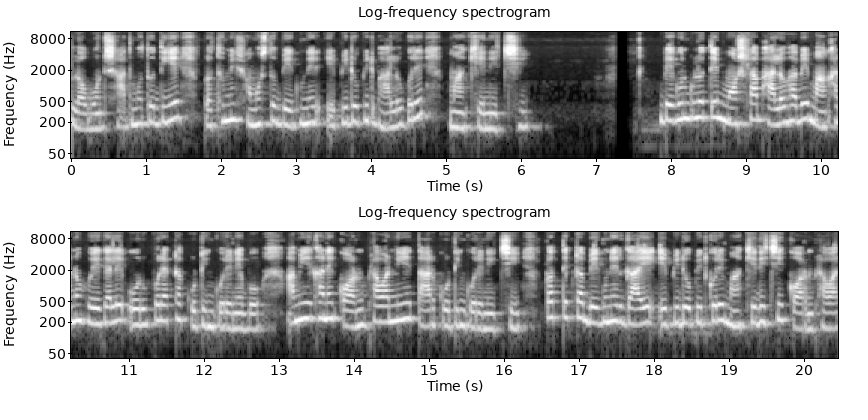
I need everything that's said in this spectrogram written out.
লবণ স্বাদ মতো দিয়ে প্রথমে সমস্ত বেগুনের এপিড ওপিড ভালো করে মাখিয়ে নিচ্ছি। বেগুনগুলোতে মশলা ভালোভাবে মাখানো হয়ে গেলে ওর উপর একটা কোটিং করে নেব। আমি এখানে কর্নফ্লাওয়ার নিয়ে তার কোটিং করে নিচ্ছি। প্রত্যেকটা বেগুনের গায়ে এপিড ওপিড করে মাখিয়ে দিচ্ছি কর্নফ্লাওয়ার।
